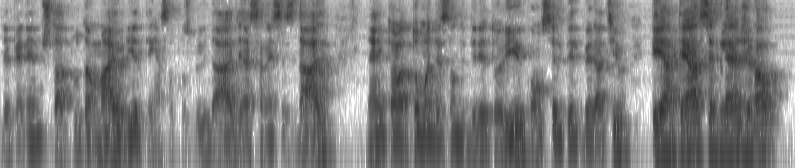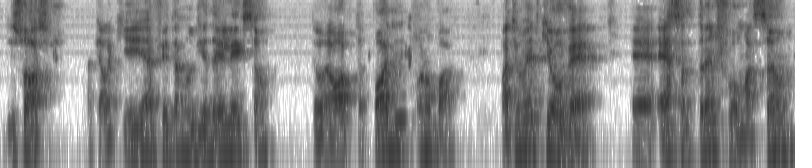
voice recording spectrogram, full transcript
dependendo do estatuto, a maioria tem essa possibilidade, essa necessidade, né? então ela toma a decisão de diretoria, conselho deliberativo e até a Assembleia Geral de Sócios, aquela que é feita no dia da eleição. Então, opta, pode ou não pode. A partir do momento que houver é, essa transformação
